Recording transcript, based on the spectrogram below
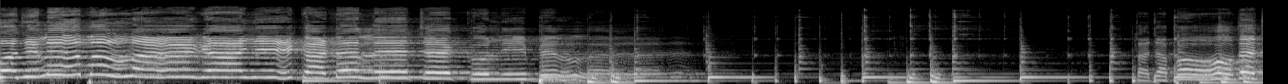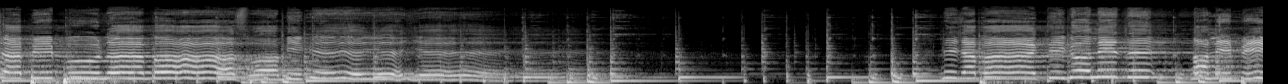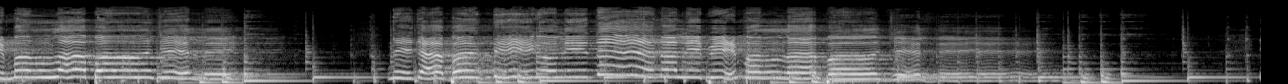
ಬಜಿಲ ಬಲ್ಲಗಾಯಿ ಕಡಲೆ ಚಕ್ಕುಲಿ ಬೆಲ್ಲ ತಜ ಪೌದ ಚಪಿ ಪೂನಮ ಸ್ವಾಮಿಗೆ ನಿಜ ಭಕ್ತಿ ಗೊಲಿದ ನಾಲಿಪಿ ಮಲ್ಲ ಬಾಜಲಿ ನಿಜ ಭಕ್ತಿ ಗೊಲಿದ ನಲಿಪಿ ಮಲ್ಲ ಬಾಜಲಿ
